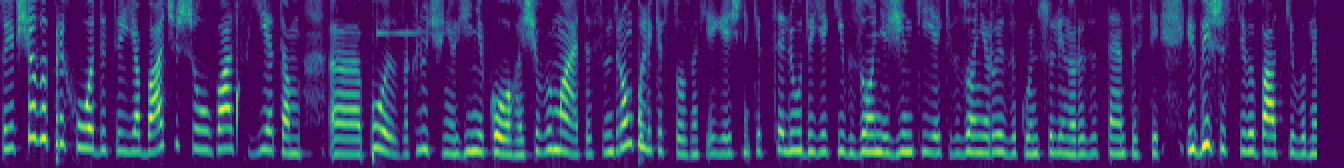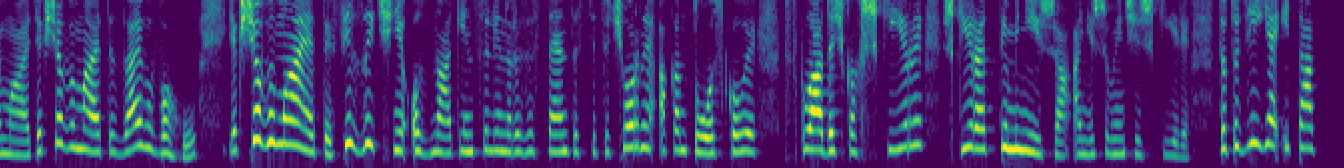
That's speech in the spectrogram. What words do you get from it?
То якщо ви приходите, я бачу, що у вас є там е, по заключенню гінеколога, що ви маєте синдром полікістозних яєчників, це люди, які в зоні жінки, які в зоні ризику інсулінорезистентності, і в більшості випадків вони мають. Якщо ви маєте зайву вагу, якщо ви маєте фізичні ознаки інсулінорезистентності, це чорний акантоз, коли в складочках шкіри шкіра темніша, аніж в іншій шкірі, то тоді я і так,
